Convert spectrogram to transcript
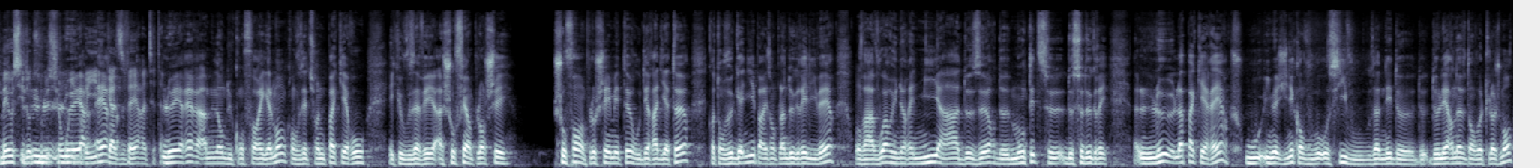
mais aussi d'autres solutions, le hybrides, gaz vert, etc. Le RR amenant du confort également. Quand vous êtes sur une PAC RO et que vous avez à chauffer un plancher chauffant un clocher émetteur ou des radiateurs, quand on veut gagner par exemple un degré l'hiver, on va avoir une heure et demie à deux heures de montée de ce, degré. Le, la PAC RR, ou imaginez quand vous aussi vous amenez de, l'air neuf dans votre logement,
